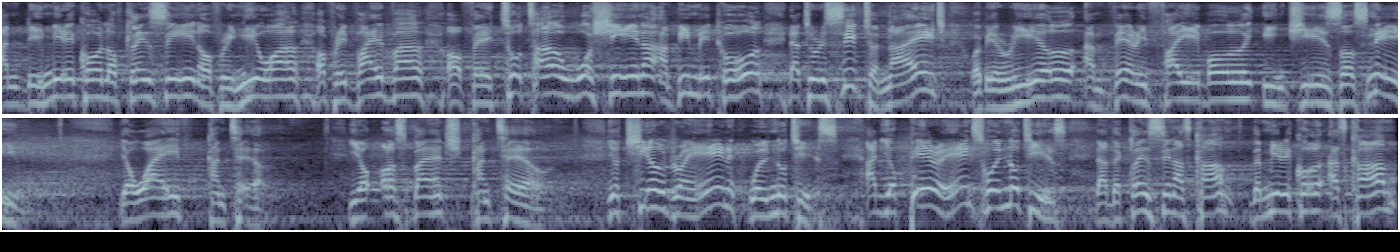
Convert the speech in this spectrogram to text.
And the miracle of cleansing, of renewal, of revival, of a total washing and being made whole that you receive tonight will be real and verifiable in Jesus' name. Your wife can tell. Your husband can tell. Your children will notice and your parents will notice that the cleansing has come, the miracle has come,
